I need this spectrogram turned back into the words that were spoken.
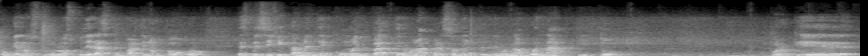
o que nos, tú nos pudieras compartir un poco, específicamente cómo impacta en una persona el tener una buena actitud. Porque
